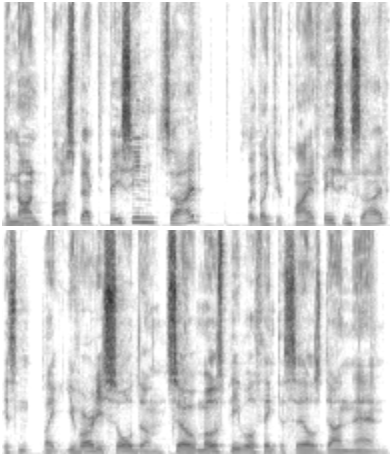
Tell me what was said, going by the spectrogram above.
the non-prospect facing side, but like your client facing side, it's like you've already sold them. So most people think the sale's done then.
